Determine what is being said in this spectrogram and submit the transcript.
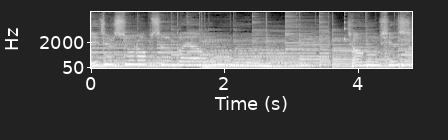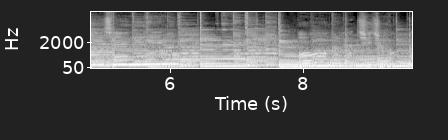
잊을 순 없을 거야 오늘 정실 시 생일 오늘같이 좋은 날.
